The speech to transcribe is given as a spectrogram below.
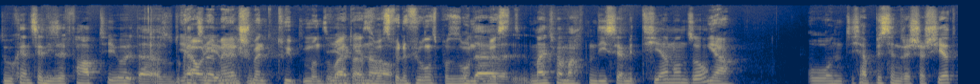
Du kennst ja diese Farbtheorie, also du Ja, kannst oder Menschen- Management-Typen und so Ja, weiter. Also genau. was für eine Führungsperson du Oder bist. manchmal machten die es ja mit Tieren und so. Ja. Und ich habe ein bisschen recherchiert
